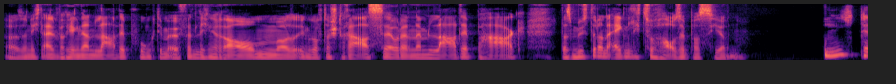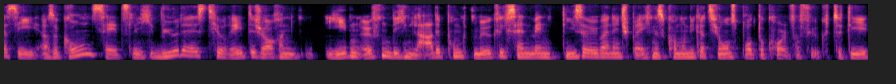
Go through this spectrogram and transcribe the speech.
Also nicht einfach irgendein Ladepunkt im öffentlichen Raum, also irgendwo auf der Straße oder in einem Ladepark. Das müsste dann eigentlich zu Hause passieren. Nicht per se. Also grundsätzlich würde es theoretisch auch an jedem öffentlichen Ladepunkt möglich sein, wenn dieser über ein entsprechendes Kommunikationsprotokoll verfügt. Die,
